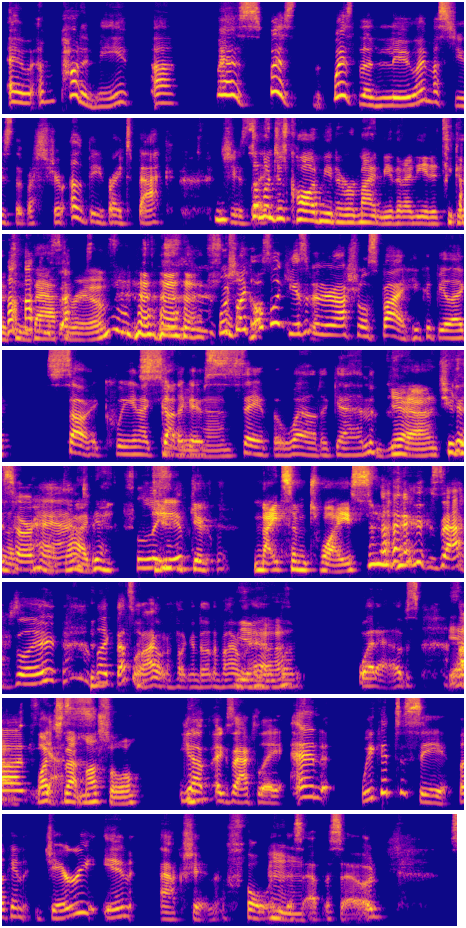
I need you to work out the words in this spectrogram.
Oh, um, pardon me. Uh, where's where's where's the loo? I must use the restroom. I'll be right back. Someone like, just called me to remind me that I needed to go to the bathroom. which like also like he's an international spy. He could be like, sorry, queen, I gotta go man." save the world again. yeah, and she'd Kiss like, her "Oh hand. God, yeah. Leave. Give knights him twice. exactly. Like that's what I would have fucking done if I were Yeah. England. Whatevs. yeah, Uh, flex that muscle. Yep, exactly. And we get to see fucking Jerry in action fully this episode.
